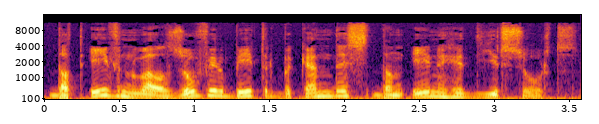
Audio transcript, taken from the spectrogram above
dat evenwel zoveel beter bekend is dan enige diersoort.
